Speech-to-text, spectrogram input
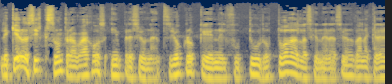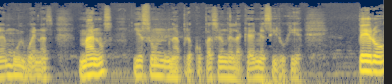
le quiero decir que son trabajos impresionantes. Yo creo que en el futuro todas las generaciones van a quedar en muy buenas manos y es una preocupación de la academia de cirugía. Pero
